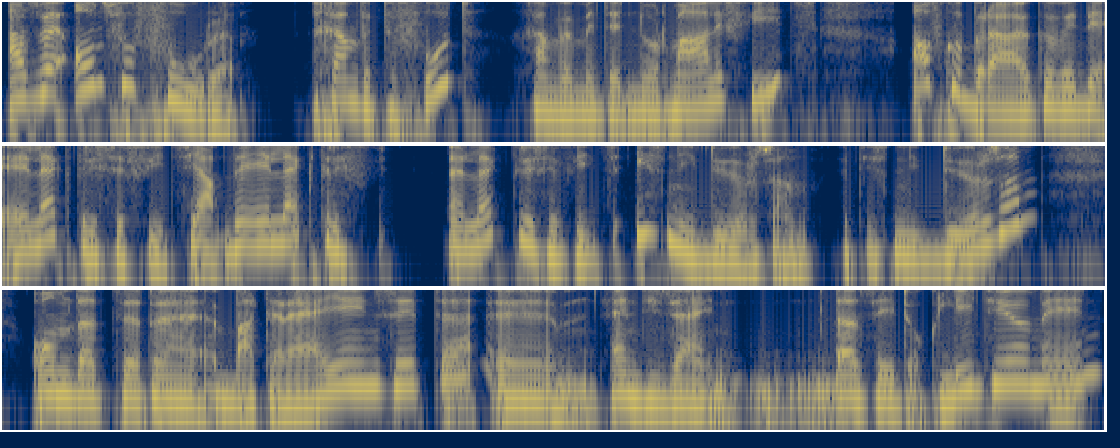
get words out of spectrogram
Als wij ons vervoeren, gaan we te voet, gaan we met de normale fiets of gebruiken we de elektrische fiets? Ja, de elektrische elektrische fiets is niet duurzaam. Het is niet duurzaam omdat er uh, batterijen in zitten ehm, en die zijn, daar zit ook lithium in.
